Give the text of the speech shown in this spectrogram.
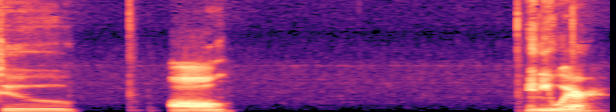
to all anywhere.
